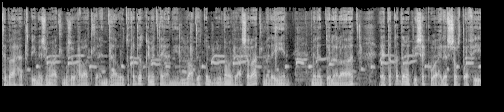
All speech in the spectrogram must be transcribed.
تباهت بمجموعة المجوهرات اللي عندها وتقدر قيمتها يعني البعض يقول ربما بعشرات الملايين من الدولارات آه، تقدمت بشكوى إلى الشرطة في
